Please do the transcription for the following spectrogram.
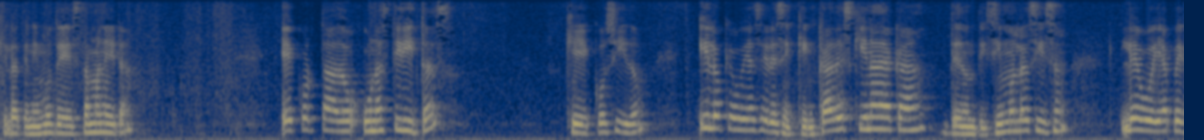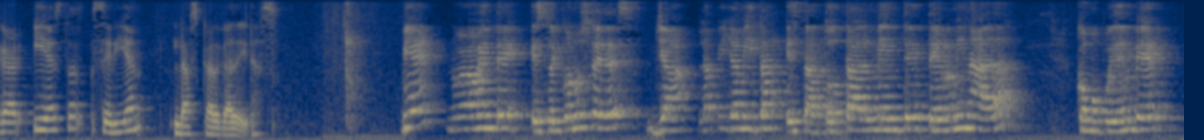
que la tenemos de esta manera, he cortado unas tiritas que he cosido y lo que voy a hacer es que en cada esquina de acá, de donde hicimos la sisa, le voy a pegar y estas serían las cargaderas. Bien, nuevamente estoy con ustedes, ya la pijamita está totalmente terminada, como pueden ver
